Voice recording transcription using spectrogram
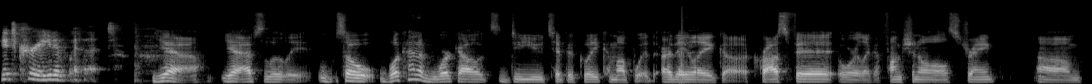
get creative with it. Yeah yeah absolutely. So what kind of workouts do you typically come up with? Are they like a crossfit or like a functional strength um,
